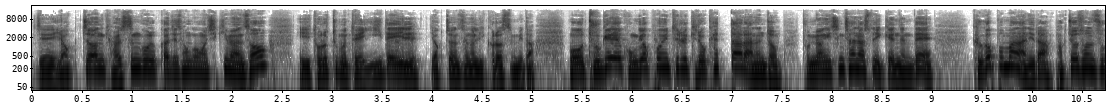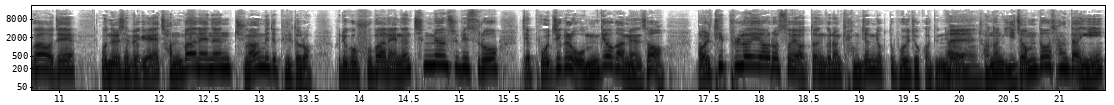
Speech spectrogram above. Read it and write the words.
이제 역전 결승골까지 성공을 시키면서 이 도르트문트의 2대1 역전승을 이끌었습니다. 뭐 두 개의 공격 포인트를 기록했다라는 점 분명히 칭찬할 수 있겠는데 그것뿐만 아니라 박조 선수가 어제 오늘 새벽에 전반에는 중앙 미드필더로 그리고 후반에는 측면 수비수로 이제 보직을 옮겨 가면서 멀티플레이어로서의 어떤 그런 경쟁력도 보여줬거든요. 네. 저는 이 점도 상당히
